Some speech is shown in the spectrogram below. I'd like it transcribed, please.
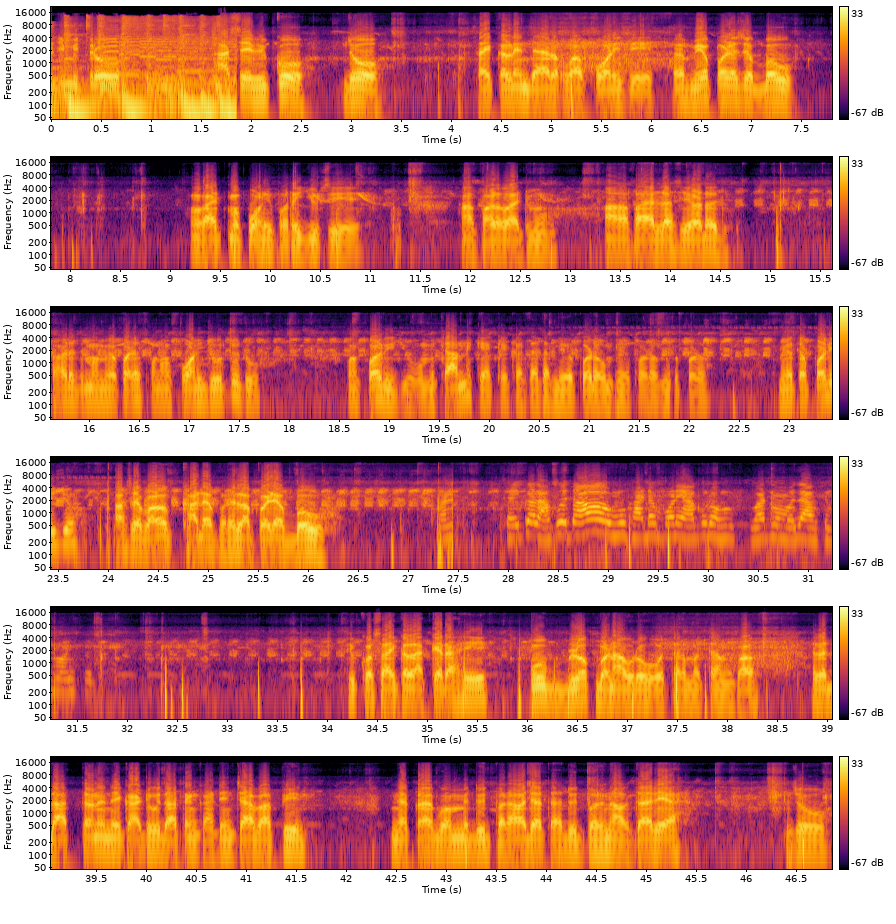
માતાજી મિત્રો, આ છે વિકો. જો સાયકલ લઈને વા પોણી છે. મેં પડે છે બહુ. વાટમાં પોણી ભરાઈ ગયું છે. આ ભાડો વાટમાં. આ ભાયેલા છે અડદ. અડદમાં મેં પડે પણ પોણી જોતું હતું. પણ પડી ગયું. અમે ચાર ને ક્યાં ક્યાં કરતા હતા. મેં પડો મેં પડો મેં પડો. મેં તો પડી ગયો. પાસે ભાળો ખાડા ભરેલા પડ્યા બહુ. સાયકલ આખું તો આવો, હું ખાડા પાણી આખું રહું. વાટમાં મજા આવશે પાણી સિક્કો સાયકલ આકે રાહી. હું બ્લોક બનાવું રહું અત્યારે મતામાં. ભાવ, એટલે દાંતણ ને કાઢ્યું દાંતને કાઢીને ચા બાપી નેકળા ગમે દૂધ ભરાવા જતા, દૂધ ભરીને આવતા રહ્યા. જો.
